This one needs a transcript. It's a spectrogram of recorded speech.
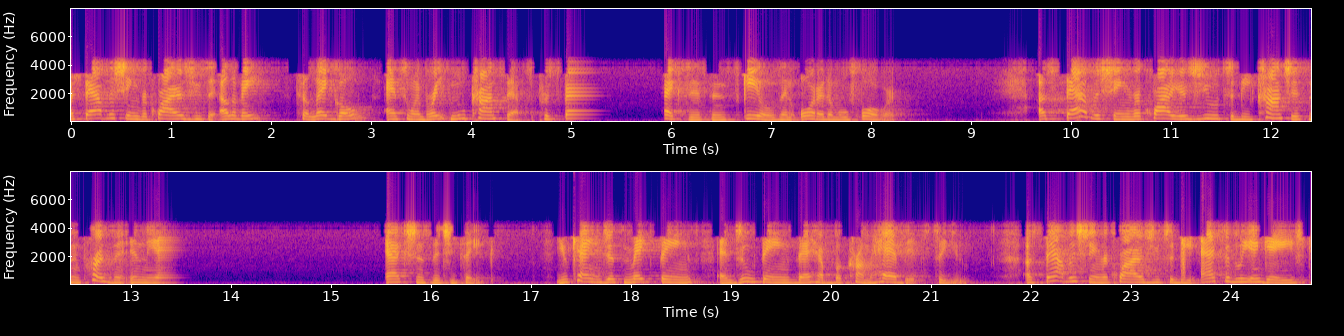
Establishing requires you to elevate, to let go, and to embrace new concepts, perspectives, and skills in order to move forward. Establishing requires you to be conscious and present in the actions that you take. You can't just make things and do things that have become habits to you. Establishing requires you to be actively engaged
